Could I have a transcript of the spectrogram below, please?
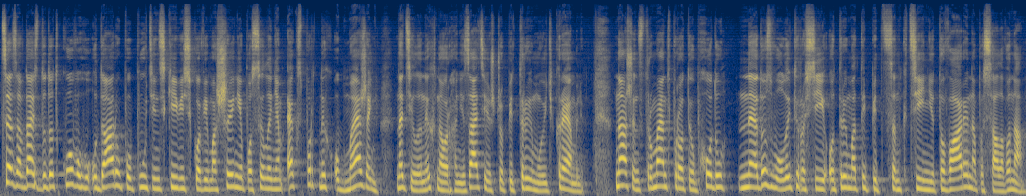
це завдасть додаткового удару по путінській військовій машині посиленням експортних обмежень, націлених на організації, що підтримують Кремль. Наш інструмент проти обходу не дозволить Росії отримати підсанкційні товари. Написала вона.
